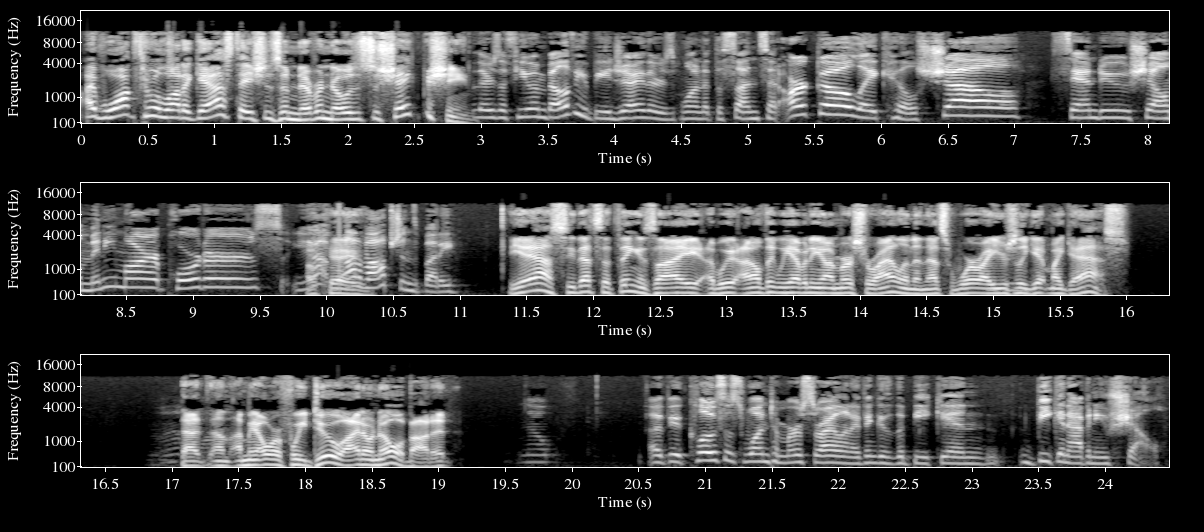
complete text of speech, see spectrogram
I've walked through a lot of gas stations and never noticed a shake machine. There's a few in Bellevue, BJ. There's one at the Sunset Arco, Lake Hill Shell, Sandu Shell Mini Mart, Porters. Yeah, Okay. a lot of options, buddy. Yeah, see, that's the thing is I I I don't think we have any on Mercer Island, and that's where I usually get my gas. That um, I mean, or if we do, I don't know about it. Nope. Uh, the closest one to Mercer Island, I think, is the Beacon Beacon Avenue Shell.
